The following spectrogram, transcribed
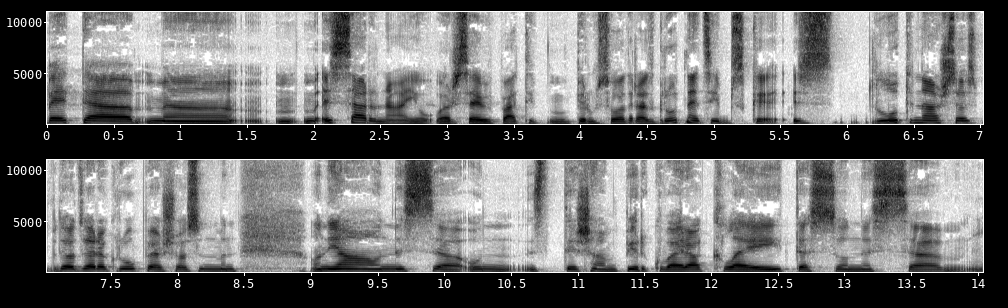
Bet uh, es sarunāju ar sevi pati pirms otrās grūtniecības, ka es lutināšu sev, daudz vairāk rūpēšos, un, man, un, jā, un, es, un es tiešām pirku vairāk kleitas, un es um,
